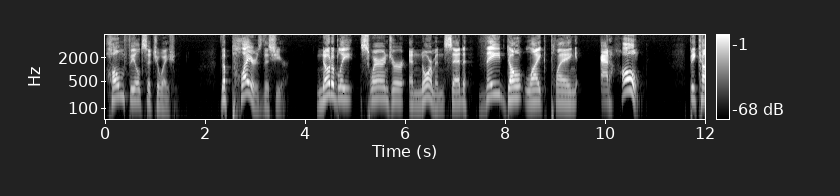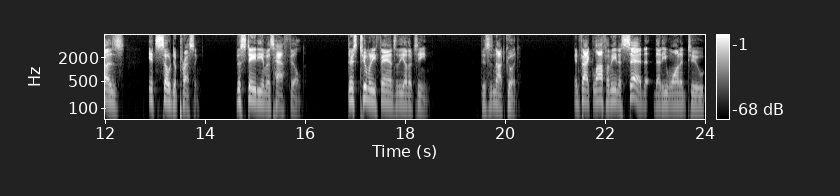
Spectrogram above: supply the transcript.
home field situation. The players this year, notably Swearinger and Norman, said they don't like playing at home because it's so depressing. The stadium is half filled. There's too many fans of the other team. This is not good. In fact, Lafemina said that he wanted to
